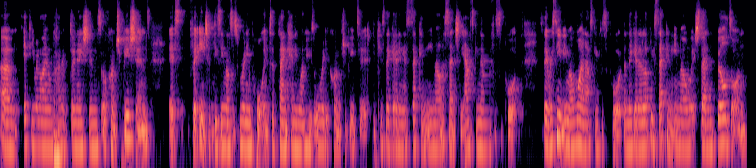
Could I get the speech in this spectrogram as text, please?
Um, if you rely on kind of donations or contributions, it's for each of these emails, it's really important to thank anyone who's already contributed because they're getting a second email essentially asking them for support. So they receive email one asking for support, then they get a lovely second email, which then builds on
